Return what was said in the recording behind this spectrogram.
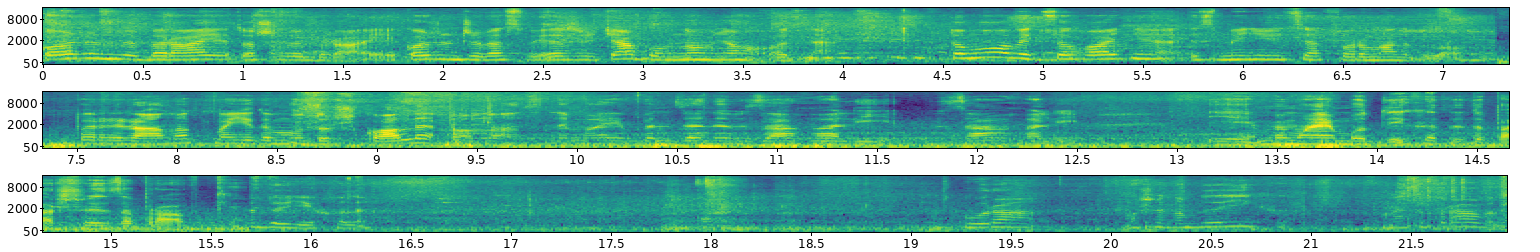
кожен вибирає те, що вибирає. І кожен живе своє життя, бо воно в нього одне. Тому від сьогодні змінюється формат блогу. Переранок ми їдемо до школи, а в нас немає бензину взагалі. Взагалі. І ми маємо доїхати до першої заправки. Ми доїхали. Ура! Машина буде їхати. Ми заправили.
